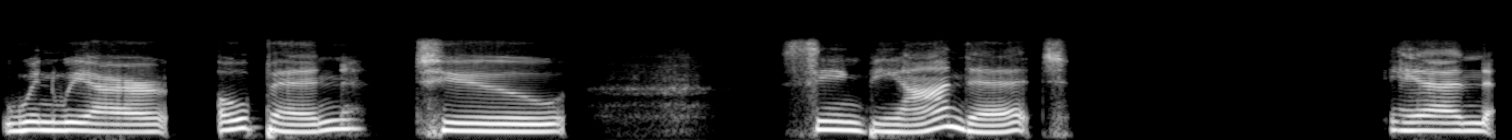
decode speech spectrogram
when we are open to seeing beyond it and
